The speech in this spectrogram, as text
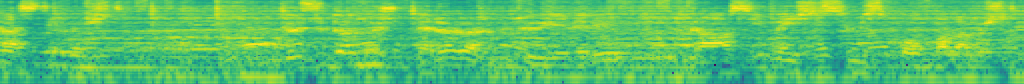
Kastetmişti. Gözü dönmüş terör örgütü üyeleri Gazi Meclisimizi bombalamıştı.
